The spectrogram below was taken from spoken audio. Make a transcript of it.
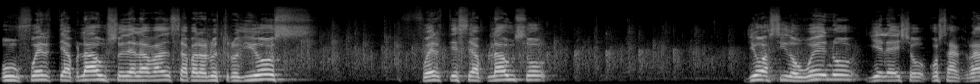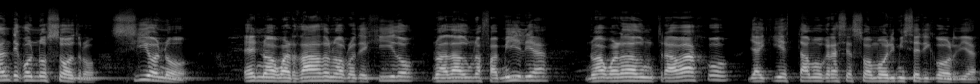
Un fuerte aplauso de alabanza para nuestro Dios. Fuerte ese aplauso. Dios ha sido bueno y Él ha hecho cosas grandes con nosotros, ¿sí o no? Él nos ha guardado, nos ha protegido, nos ha dado una familia, nos ha guardado un trabajo y aquí estamos gracias a su amor y misericordia.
